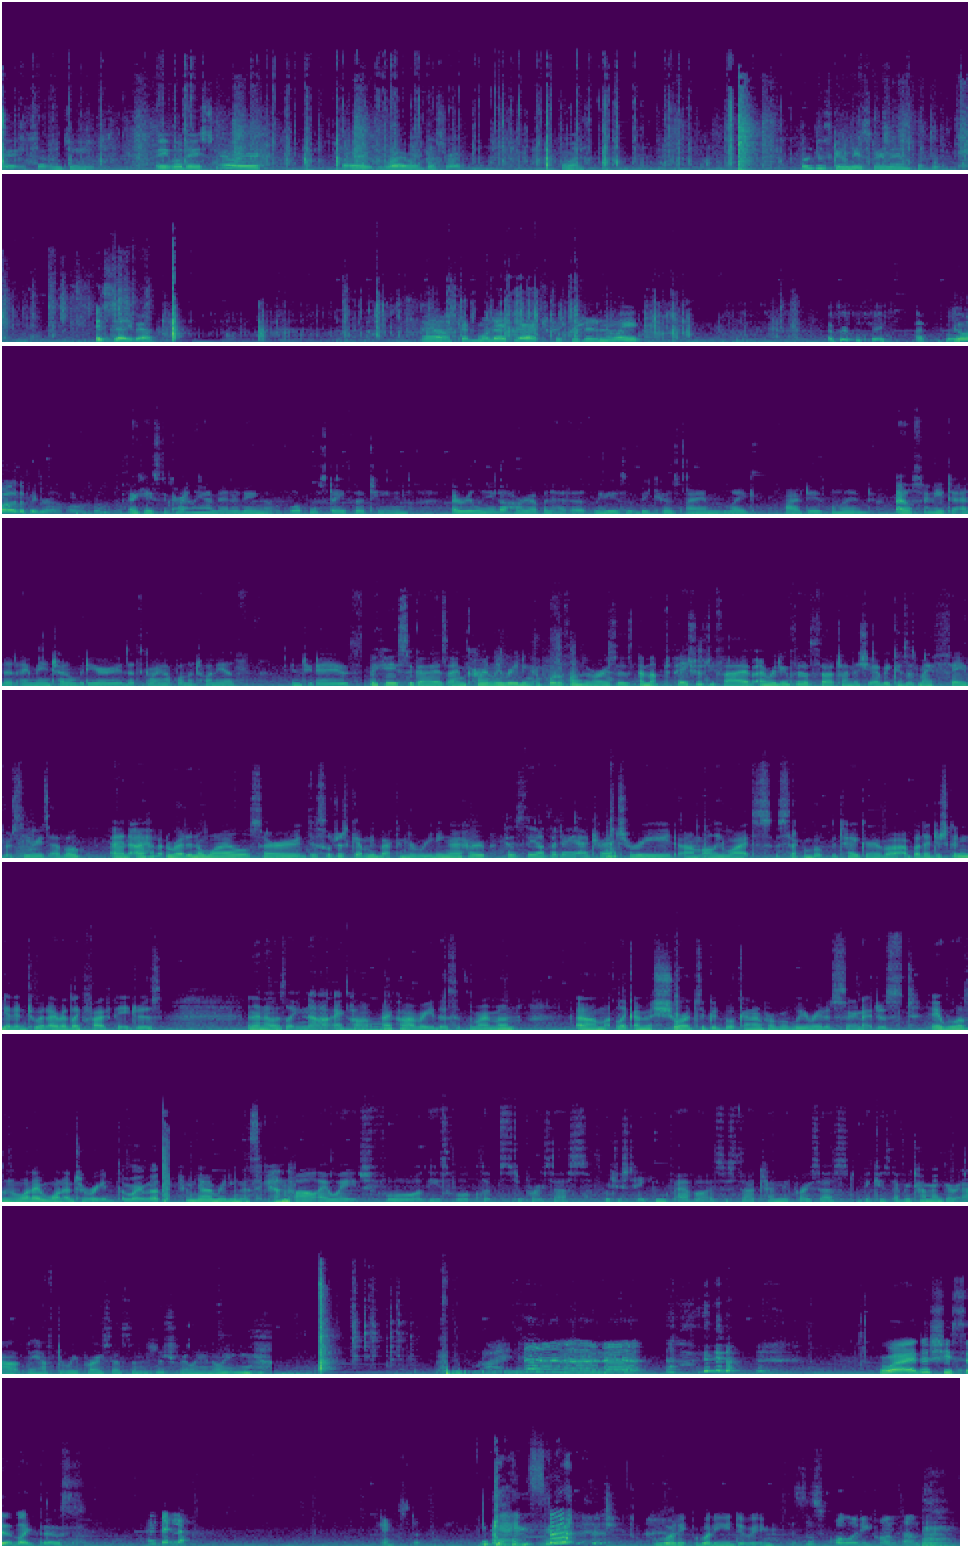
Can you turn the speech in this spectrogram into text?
Okay, 17. Eight more days to go. Why, why won't this work? Come on. I think is gonna be a snowman. It's Teddy Bear. Yeah, seven more days to go. It's Christmas is in a week. A Christmas tree. I a while to figure out, honestly. Okay, so currently I'm editing Vlogmas Day 13. I really need to hurry up and edit these because I'm like five days behind. I also need to edit a main channel video that's going up on the 20th in two days. Okay, so guys, I'm currently reading A Court of Thorns and Roses. I'm up to page 55. I'm reading for the third time this year because it's my favorite series ever. And I haven't read in a while, so this will just get me back into reading, I hope. Because the other day I tried to read um, Ollie White's second book, The Takeover, but I just couldn't get into it. I read like five pages. And then I was like, nah, I can't, I can't read this at the moment. Um, like I'm sure it's a good book and I'll probably read it soon. I just, it wasn't what I wanted to read at the moment. And now I'm reading this again. While I wait for these four clips to process, which is taking forever. It's the third time they've processed because every time I go out they have to reprocess and it's just really annoying. Why does she sit like this? Hey Bella. Gangster. Gangster? What are, what are you doing? This is quality content.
